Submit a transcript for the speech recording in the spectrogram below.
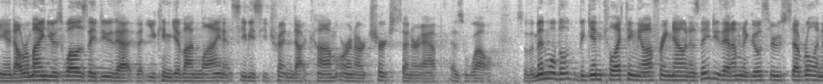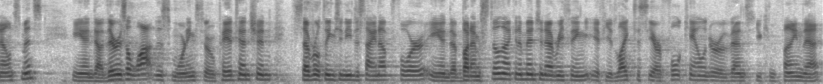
And I'll remind you as well as they do that, that you can give online at cbctrenton.com or in our Church Center app as well. So the men will be- begin collecting the offering now. And as they do that, I'm going to go through several announcements. And uh, there is a lot this morning, so pay attention. Several things you need to sign up for, and uh, but I'm still not going to mention everything. If you'd like to see our full calendar of events, you can find that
